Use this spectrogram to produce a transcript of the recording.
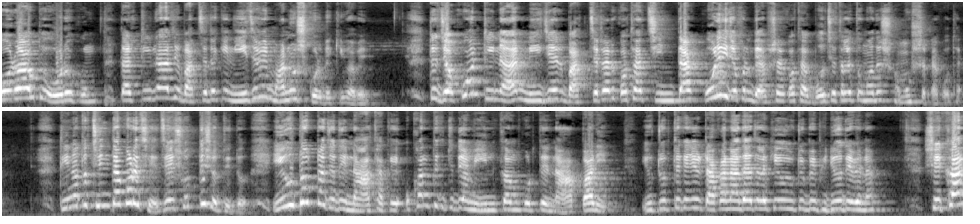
ওরাও তো ওরকম তার টিনা যে বাচ্চাটাকে নিয়ে যাবে মানুষ করবে কীভাবে? তো যখন টিনা নিজের বাচ্চাটার কথা চিন্তা করেই যখন ব্যবসার কথা বলছে, তাহলে তোমাদের সমস্যাটা কোথায়? টিনা তো চিন্তা করেছে যে সত্যি সত্যি তো, ইউটিউবটা যদি না থাকে, ওখান থেকে যদি আমি ইনকাম করতে না পারি, ইউটিউব থেকে যদি টাকা না দেয়, তাহলে কেউ ইউটিউবে ভিডিও দেবে না। সেখান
